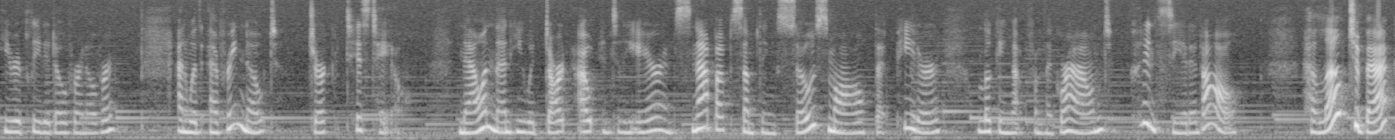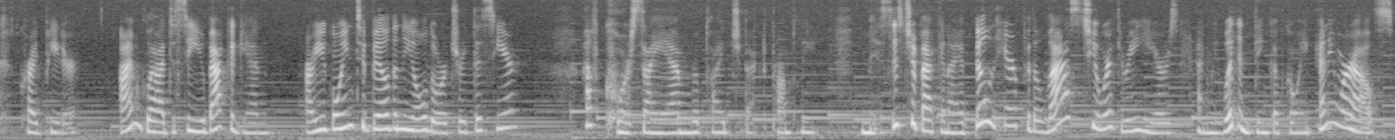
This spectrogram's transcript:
he repeated over and over and with every note jerked his tail. Now and then he would dart out into the air and snap up something so small that Peter, looking up from the ground, couldn't see it at all. Hello, Chebec! cried Peter. I'm glad to see you back again. Are you going to build in the old orchard this year? Of course I am, replied Chebec promptly. Mrs. Chebec and I have built here for the last two or three years, and we wouldn't think of going anywhere else.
